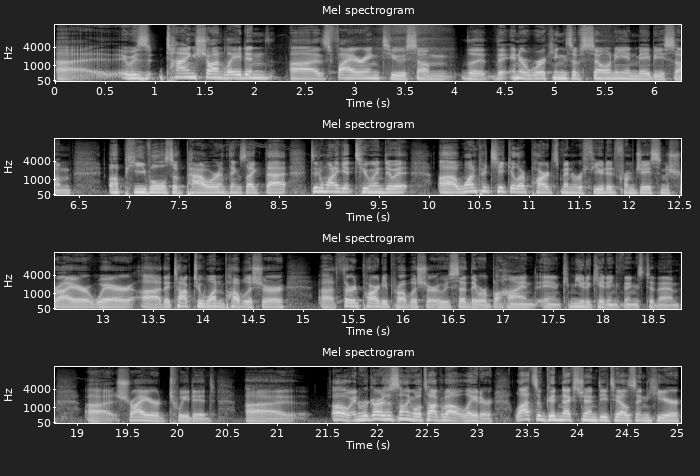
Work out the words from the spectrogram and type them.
uh, it was tying Shawn Layden uh, firing to some the the inner workings of Sony and maybe some upheavals of power and things like that. Didn't want to get too into it. Uh, one particular part's been refuted from Jason Schreier, where uh, they talked to one publisher, uh, third party publisher, who said they were behind in communicating things to them. Uh, Schreier tweeted. Oh, in regards to something we'll talk about later, lots of good next gen details in here.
